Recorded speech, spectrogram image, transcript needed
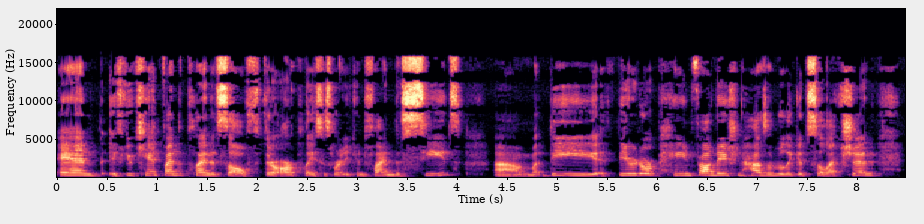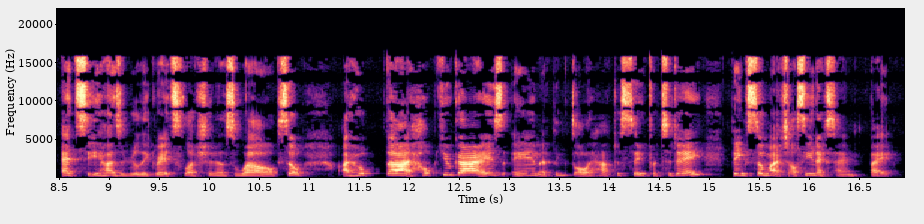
And if you can't find the plant itself, there are places where you can find the seeds. Um, the Theodore Payne Foundation has a really good selection. Etsy has a really great selection as well. So I hope that helped you guys and I think that's all I have to say for today. Thanks so much. I'll see you next time. Bye.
